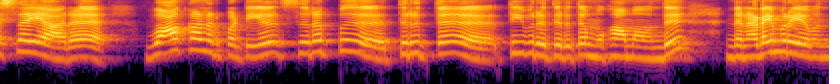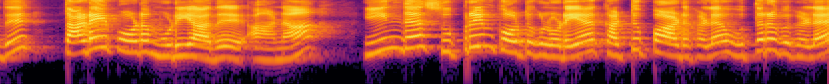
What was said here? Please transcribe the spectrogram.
எஸ்ஐஆரை வாக்காளர் பட்டியல் சிறப்பு திருத்த தீவிர திருத்த முகாமை வந்து இந்த நடைமுறையை வந்து தடை போட முடியாது. ஆனால் இந்த சுப்ரீம் கோர்ட்டுகளுடைய கட்டுப்பாடுகளை உத்தரவுகளை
